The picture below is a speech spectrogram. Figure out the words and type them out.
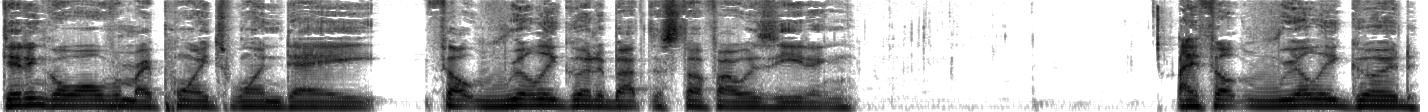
Didn't go over my points one day. Felt really good about the stuff I was eating. I felt really good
